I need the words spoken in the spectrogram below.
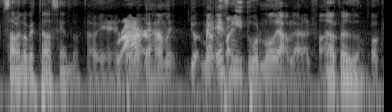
saben lo que estás haciendo. Está bien, Rar. pero déjame. yo- me- es mi turno de hablar, Alfaro. Ah, perdón. Ok.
